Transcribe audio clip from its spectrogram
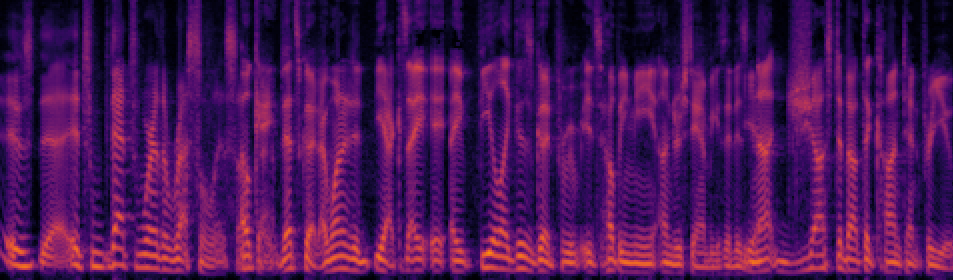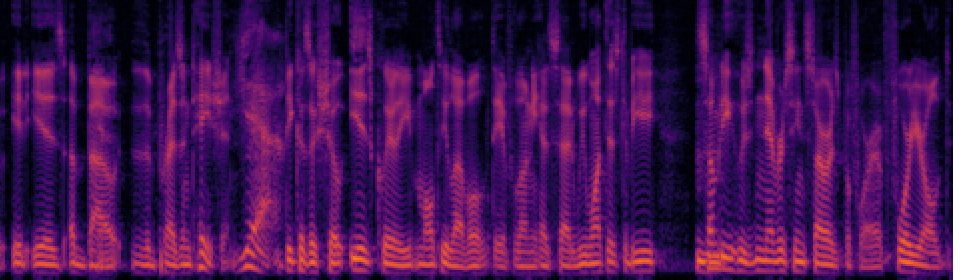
is uh, it's that's where the wrestle is. Okay, that's good. I wanted to, yeah, because I I feel like this is good for it's helping me understand because it is not just about the content for you. It is about the presentation. Yeah. because the show is clearly multi level. Dave Filoni has said we want this to be. Mm-hmm. Somebody who's never seen Star Wars before, a four year old,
